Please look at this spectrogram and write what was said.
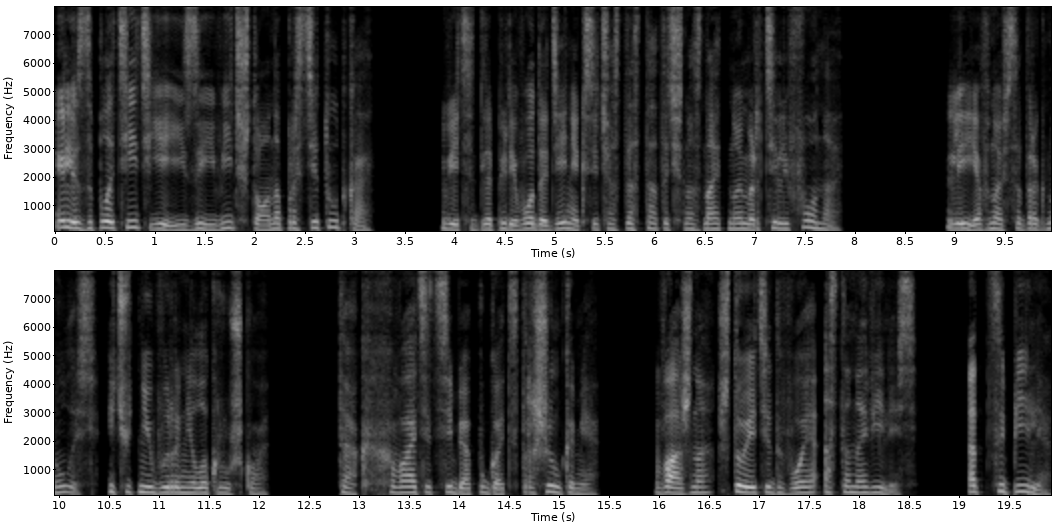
или заплатить ей и заявить, что она проститутка. Ведь для перевода денег сейчас достаточно знать номер телефона. Лия вновь содрогнулась и чуть не выронила кружку. Так, хватит себя пугать страшилками. Важно, что эти двое остановились. Отцепили,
